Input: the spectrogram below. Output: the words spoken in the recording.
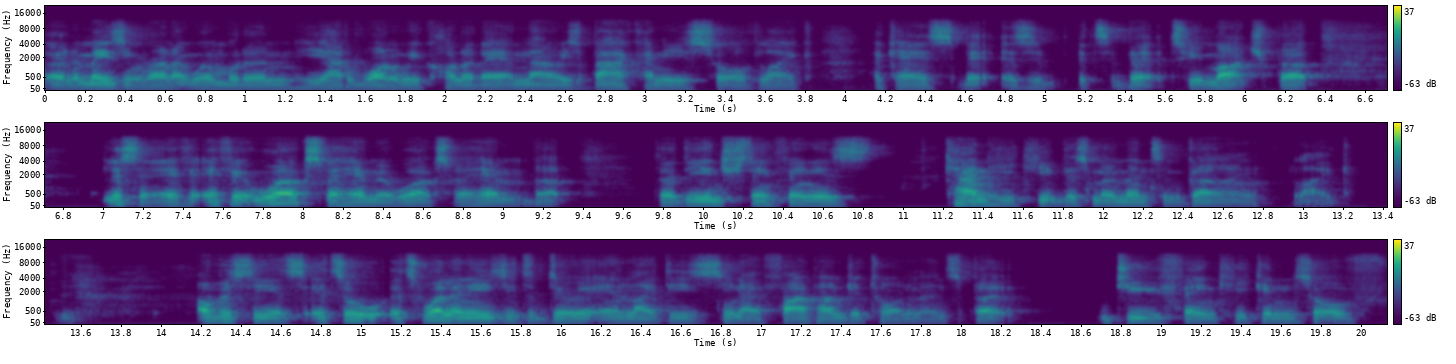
an amazing run at Wimbledon. He had one week holiday and now he's back and he's sort of like okay, it's a bit it's a, it's a bit too much. But listen, if if it works for him, it works for him. But the the interesting thing is, can he keep this momentum going? Like obviously it's it's all it's well and easy to do it in like these you know 500 tournaments but do you think he can sort of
